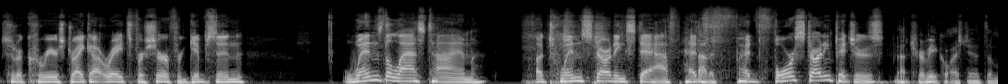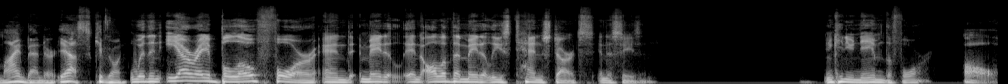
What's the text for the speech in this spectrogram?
sort of career strikeout rates for sure for Gibson. When's the last time a twin starting staff had had four starting pitchers Not a trivia question. It's a mind bender. Yes, keep going. with an ERA below four and made it, and all of them made at least ten starts in a season? And can you name the four? Oh,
